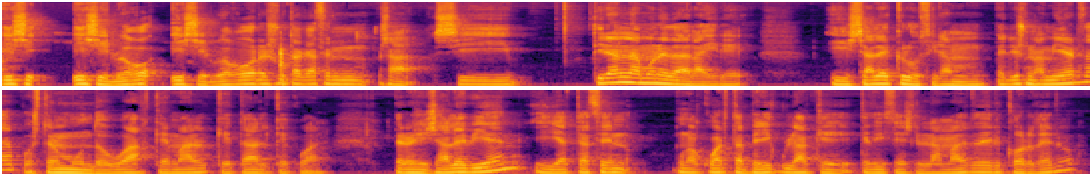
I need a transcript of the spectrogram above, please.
y, si, y, si, luego, y si luego resulta que hacen. O sea, si tiran la moneda al aire y sale cruz y la peli es una mierda, pues todo el mundo, guau, qué mal, qué tal, qué cual. Pero si sale bien y ya te hacen una cuarta película que, que dices La madre del cordero,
